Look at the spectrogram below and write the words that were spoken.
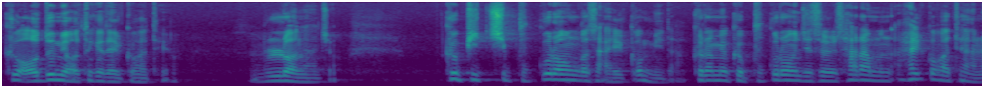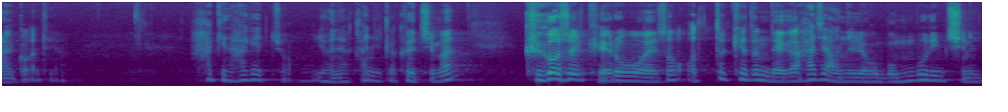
그 어둠이 어떻게 될 것 같아요? 물러나죠. 그 빛이 부끄러운 것을 알 겁니다. 그러면 그 부끄러운 짓을 사람은 할 것 같아요, 안 할 것 같아요? 하긴 하겠죠. 연약하니까 그렇지만 그것을 괴로워해서 어떻게든 내가 하지 않으려고 몸부림치는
